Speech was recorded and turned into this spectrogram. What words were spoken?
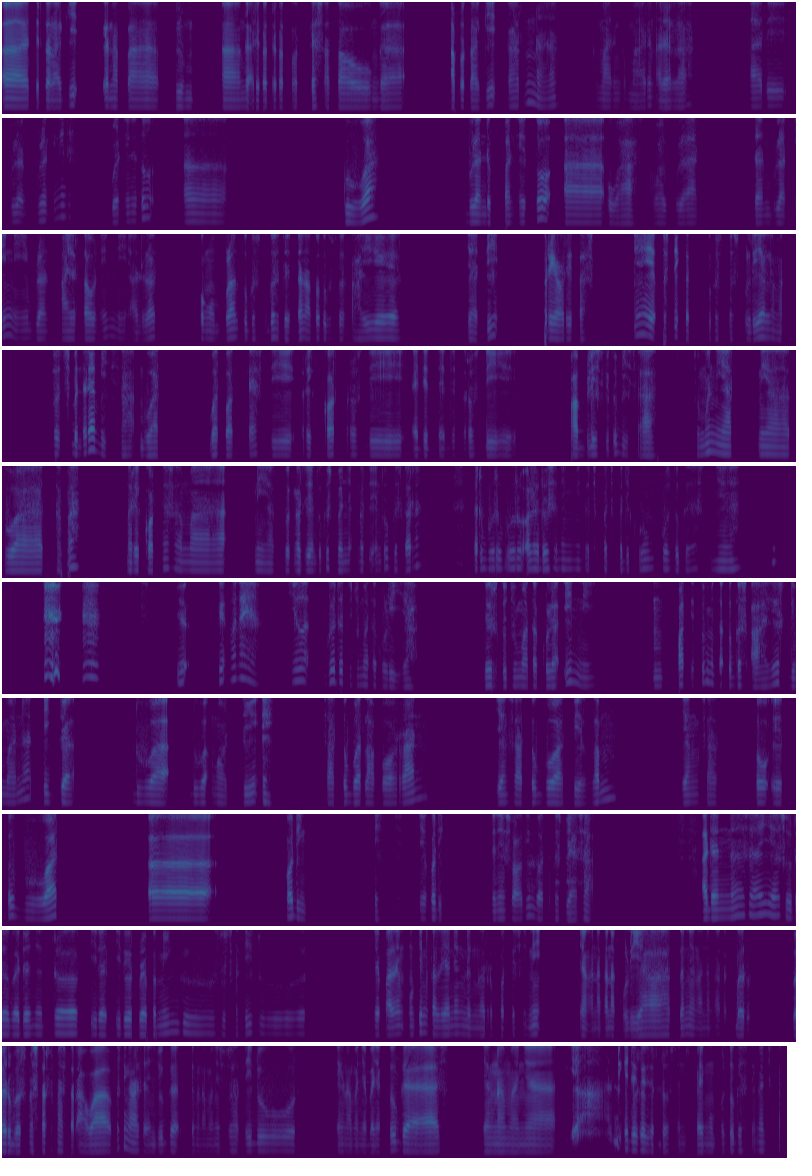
uh, cerita lagi kenapa belum nggak uh, record-record podcast atau nggak upload lagi karena kemarin-kemarin adalah hari bulan bulan ini deh. Bulan ini tuh uh, gua bulan depan itu uh, uas awal bulan. Dan bulan ini bulan akhir tahun ini adalah pengumpulan tugas-tugas deadline atau tugas-tugas akhir. Jadi prioritasnya ya pasti ke tugas-tugas kuliah lah sebenarnya bisa buat buat podcast di record terus di edit edit terus di publish gitu bisa. Cuma niat niat buat apa ngerecordnya sama niat buat ngerjain tugas banyak ngerjain tugas. Karena terburu-buru oleh dosen yang minta cepat-cepat dikumpul tugasnya ya kayak mana ya gila gue ada tujuh mata kuliah dari tujuh mata kuliah ini empat itu minta tugas akhir di mana tiga dua dua ngoding eh satu buat laporan yang satu buat film yang satu itu buat uh, coding. Eh iya, iya coding. Dan yang soal buat tugas biasa. Adana saya sudah badannya drop tidak tidur berapa minggu susah tidur ya paling mungkin kalian yang denger podcast ini yang anak-anak kuliah itu kan yang anak-anak baru baru baru semester semester awal pasti ngerasain juga yang namanya susah tidur yang namanya banyak tugas yang namanya ya dikejar-kejar dosen supaya ngumpul tugas dengan cepat.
